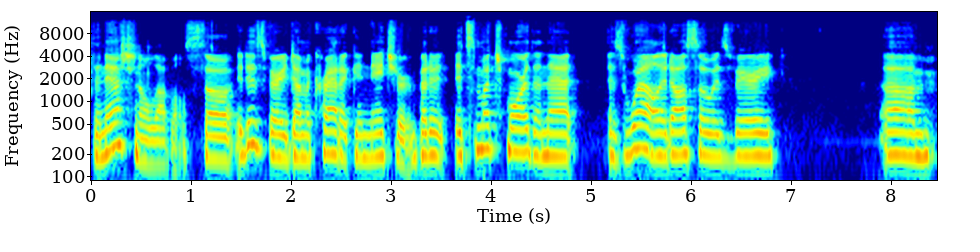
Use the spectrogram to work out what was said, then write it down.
the national level. So it is very democratic in nature, but it, it's much more than that as well. It also is very um,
